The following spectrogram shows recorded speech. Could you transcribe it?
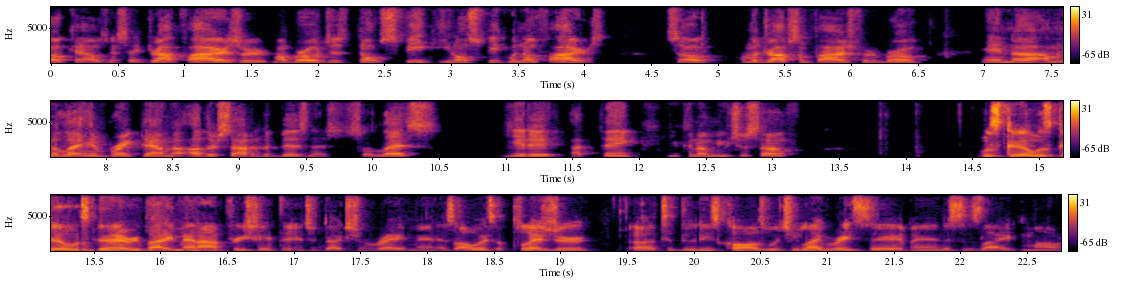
okay, I was gonna say drop fires or my bro just don't speak. He don't speak with no fires. So I'm gonna drop some fires for the bro and uh, I'm gonna let him break down the other side of the business. So let's get it. I think you can unmute yourself. What's good? What's good? What's good, everybody? Man, I appreciate the introduction, Ray. Man, it's always a pleasure uh, to do these calls with you. Like Ray said, man, this is like my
